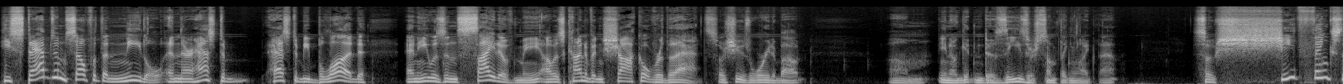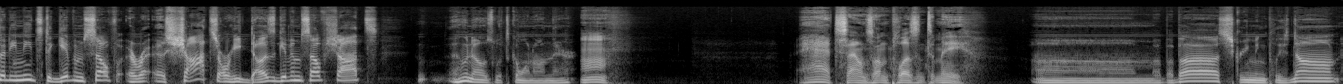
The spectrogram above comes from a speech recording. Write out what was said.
He stabbed himself with a needle, and there has to has to be blood, and he was inside of me. I was kind of in shock over that, so she was worried about, um, you know, getting disease or something like that. So she thinks that he needs to give himself uh, shots, or he does give himself shots. Who knows what's going on there? Mm. That sounds unpleasant to me. Um, screaming, please don't.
